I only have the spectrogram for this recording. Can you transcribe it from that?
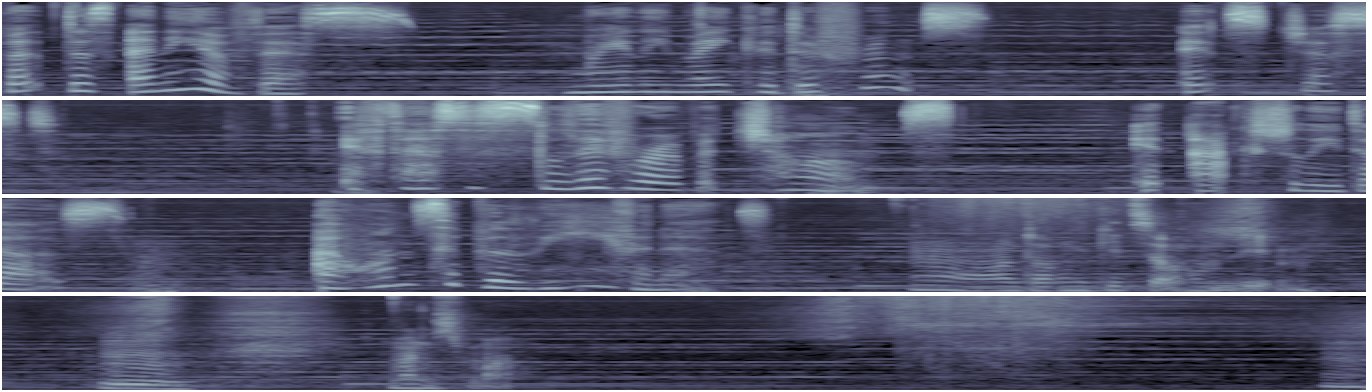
But does any of this really make a difference? It's just. If there's a sliver of a chance, it actually does. I want to believe in it. Oh, und darum geht's ja auch im Leben. Hm. Manchmal. Hm.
